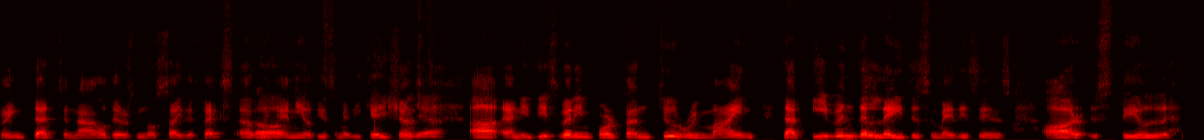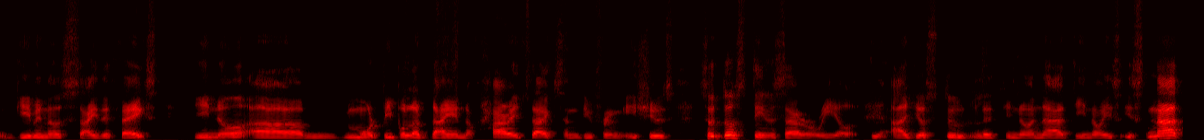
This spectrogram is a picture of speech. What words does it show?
think that now there's no side effects uh, with oh. any of these medications. Yeah, uh, and it is very important to remind that even the latest medicines are still giving us side effects. You know, um, more people are dying of heart attacks and different issues. So those things are real. Yeah. Uh, just to let you know that you know it's, it's not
